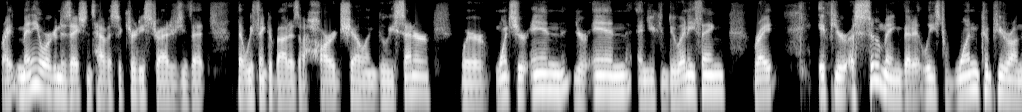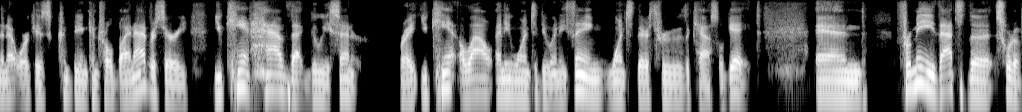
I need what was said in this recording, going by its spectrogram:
right? Many organizations have a security strategy that that we think about as a hard shell and gooey center where once you're in you're in and you can do anything right? If you're assuming that at least one computer on the network is being controlled by an adversary you can't have that gooey center right? You can't allow anyone to do anything once they're through the castle gate. And for me, that's the sort of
